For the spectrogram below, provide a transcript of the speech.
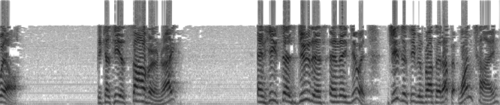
will? Because He is sovereign, right? And He says, do this, and they do it. Jesus even brought that up at one time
